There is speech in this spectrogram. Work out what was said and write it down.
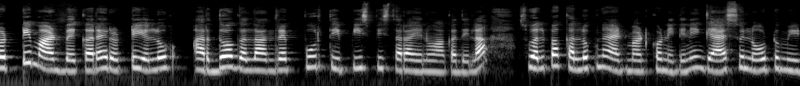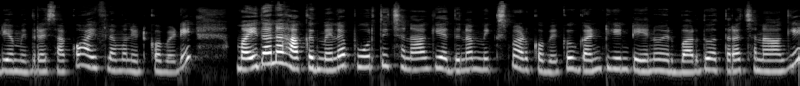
ರೊಟ್ಟಿ ಮಾಡಬೇಕಾದ್ರೆ ರೊಟ್ಟಿ ಎಲ್ಲೂ ಅರ್ಧೋಗಲ್ಲ ಅಂದರೆ ಪೂರ್ತಿ ಪೀಸ್ ಪೀಸ್ ಥರ ಏನೂ ಆಗೋದಿಲ್ಲ. ಸ್ವಲ್ಪ ಕಲ್ಲುಪ್ಪನ್ನ ಆ್ಯಡ್ ಮಾಡ್ಕೊಂಡಿದ್ದೀನಿ ಗ್ಯಾಸು ಲೋ ಟು ಮೀಡಿಯಮ್ ಇದ್ದರೆ ಸಾಕು. ಹೈ ಫ್ಲೇಮಲ್ಲಿ ಇಟ್ಕೋಬೇಡಿ. ಮೈದಾನ ಹಾಕಿದ್ಮೇಲೆ ಪೂರ್ತಿ ಚೆನ್ನಾಗಿ ಅದನ್ನು ಮಿಕ್ಸ್ ಮಾಡ್ಕೋಬೇಕು. ಗಂಟು ಗಿಂಟು ಏನೂ ಇರಬಾರ್ದು. ಆ ಥರ ಚೆನ್ನಾಗಿ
